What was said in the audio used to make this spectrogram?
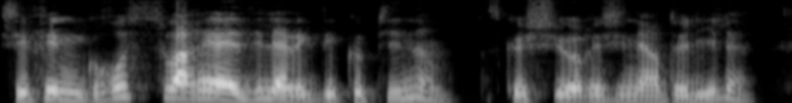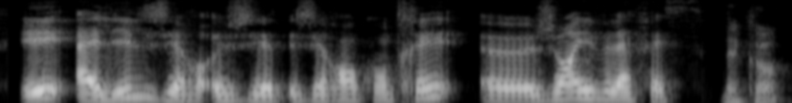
j'ai fait une grosse soirée à Lille avec des copines parce que je suis originaire de Lille. Et à Lille, j'ai rencontré euh, Jean-Yves Lafesse. D'accord.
